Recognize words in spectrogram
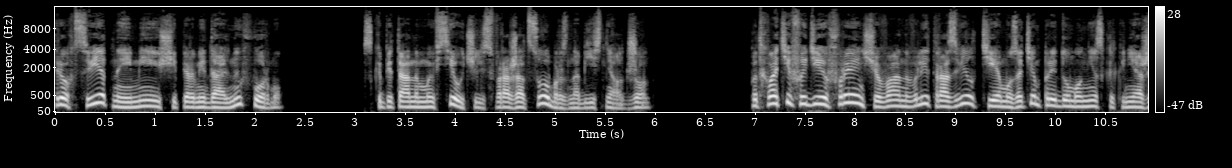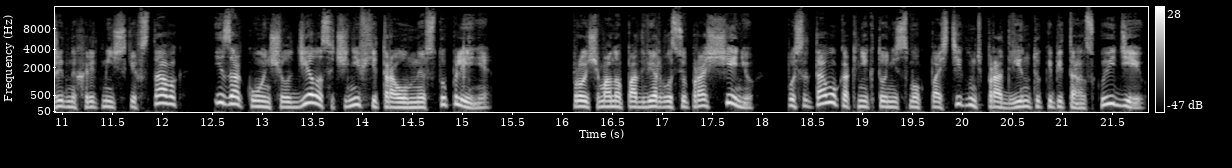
трехцветной, имеющей пирамидальную форму. «С капитаном мы все учились выражаться образно», — объяснял Джон. Подхватив идею Френча, Ван Влит развил тему, затем придумал несколько неожиданных ритмических вставок и закончил дело, сочинив хитроумное вступление. Впрочем, оно подверглось упрощению, после того, как никто не смог постигнуть продвинутую капитанскую идею.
